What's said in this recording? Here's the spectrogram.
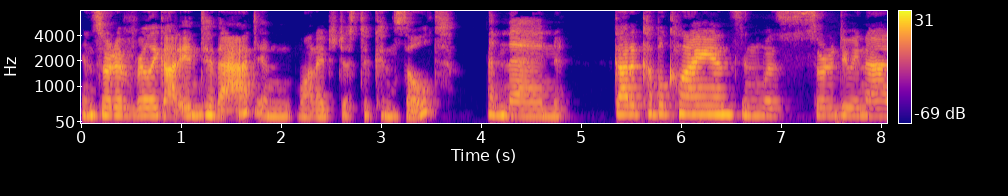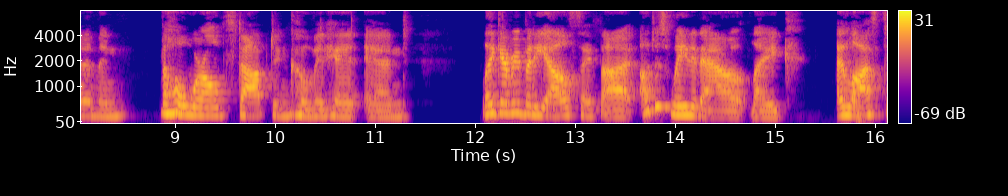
and sort of really got into that and wanted just to consult. And then got a couple clients and was sort of doing that. And then the whole world stopped and COVID hit. And like everybody else, I thought, I'll just wait it out. Like, I lost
